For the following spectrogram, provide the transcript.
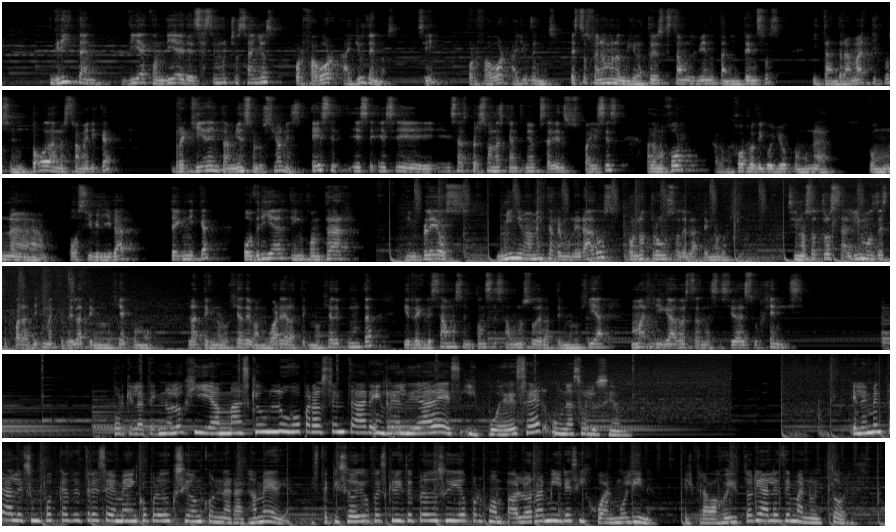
gritan día con día y desde hace muchos años, por favor, ayúdenos, ¿sí? Por favor, ayúdenos. Estos fenómenos migratorios que estamos viviendo tan intensos y tan dramáticos en toda nuestra América requieren también soluciones. Ese, ese, esas personas que han tenido que salir de sus países, a lo mejor, a lo mejor lo digo yo como una, como una posibilidad técnica, podrían encontrar empleos mínimamente remunerados con otro uso de la tecnología. Si nosotros salimos de este paradigma que ve la tecnología como la tecnología de vanguardia, la tecnología de punta, y regresamos entonces a un uso de la tecnología más ligado a estas necesidades urgentes porque la tecnología, más que un lujo para ostentar, en realidad es y puede ser una solución. Elemental es un podcast de 3M en coproducción con Naranja Media. Este episodio fue escrito y producido por Juan Pablo Ramírez y Juan Molina. El trabajo editorial es de Manuel Torres.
